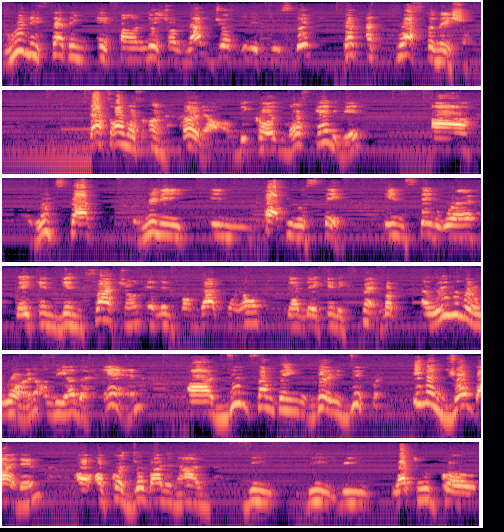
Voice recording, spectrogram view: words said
really setting a foundation not just in a few states but across the nation. That's almost unheard of because most candidates uh, would start really in popular states, in states where they can gain traction, and then from that point on, that they can expand. But Elizabeth Warren, on the other hand, uh, did something very different. Even Joe Biden, uh, of course, Joe Biden has the the the what you would call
